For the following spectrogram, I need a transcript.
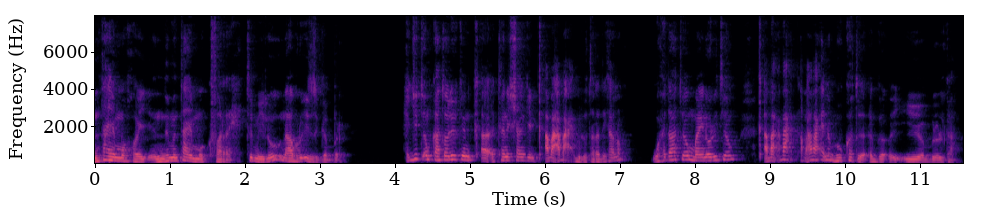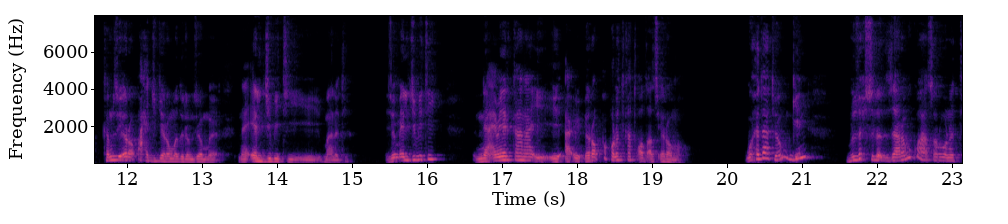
እንታይ እሞ ኮይ ንምንታይ እሞ ክፈርሕ ትም ኢሉ ናብ ርኡ ዝገብር ሕጂ እቲኦም ካቶሊክን ከኒሻን ግን ቀባዕባዕ ይብሉ ተረዲእካ ኣሎ ውሕዳት እዮም ማይኖሪቲ እዮም ቀባዕባዕ ቀባዕባዕ ኢሎም ህውከት ይብሉልካ ከምዚ ኤሮጳ ሕጂ ገይሮሞ ድሎም እዚኦም ናይ ኤልጂቢቲ ማለት እዩ እዚኦም ኤልጂቢቲ ናይ ኣሜሪካ ናይ ኤሮጳ ፖለቲካ ተቆፃፂሮሞ ውሕዳት እዮም ግን ብዙሕ ስለ ዝዛረቡ ቋፀርዎ ነቲ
